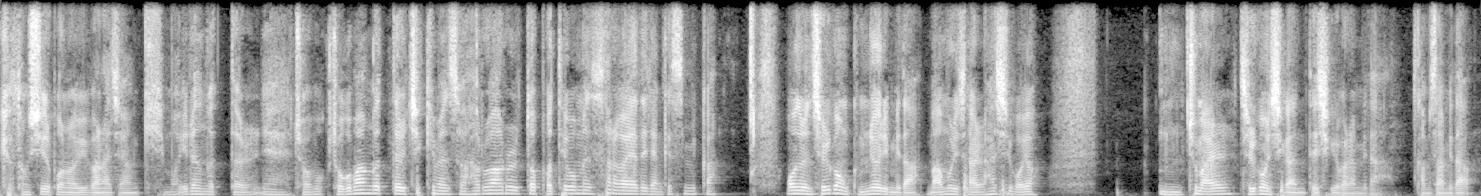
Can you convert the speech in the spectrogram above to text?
교통시일 번호 위반하지 않기, 뭐 이런 것들, 예, 조목, 조그만 것들 지키면서 하루하루를 또 버텨보면서 살아가야 되지 않겠습니까? 오늘은 즐거운 금요일입니다. 마무리 잘 하시고요. 음, 주말 즐거운 시간 되시길 바랍니다. 감사합니다.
